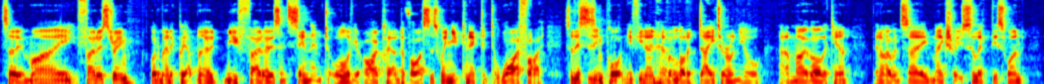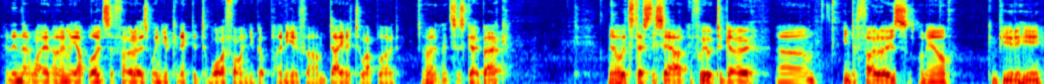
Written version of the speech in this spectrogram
So my photo stream automatically upload new photos and send them to all of your iCloud devices when you're connected to Wi-Fi. So this is important. If you don't have a lot of data on your uh, mobile account, then I would say make sure you select this one, and then that way it only uploads the photos when you're connected to Wi-Fi and you've got plenty of um, data to upload. All right, let's just go back. Now let's test this out. If we were to go um, into photos on our computer here.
